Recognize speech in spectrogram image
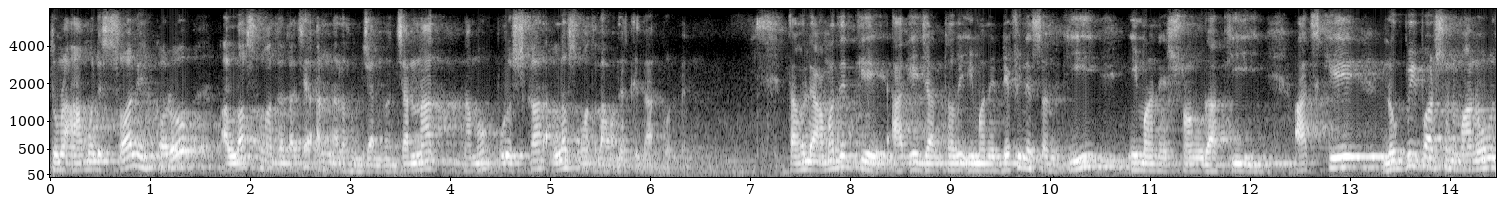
তোমরা আমলে সলেহ করো, আল্লাহ সুমাতার কাছে আন্না লহম জান্নাত জান্নাত নামক পুরস্কার আল্লাহ সুমাতাল আমাদেরকে দান করবেন। তাহলে আমাদেরকে আগে জানতে হবে ইমানের ডেফিনেশন কি, ইমানের সংজ্ঞা কি? আজকে নব্বই পার্সেন্ট মানুষ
